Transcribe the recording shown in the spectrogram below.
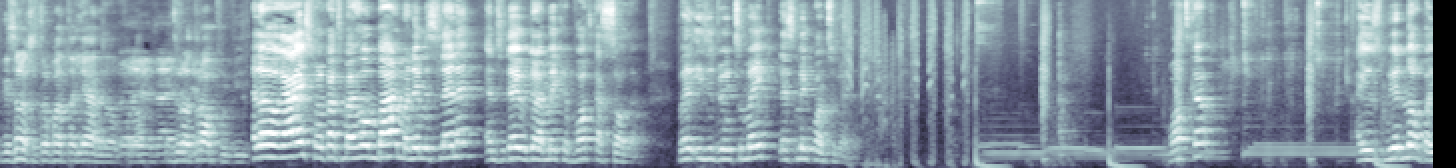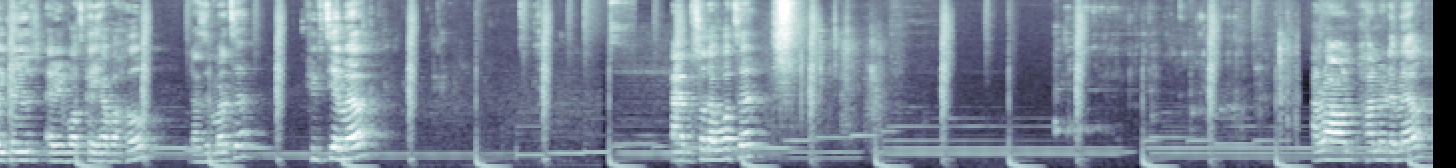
perché sennò c'è troppo a tagliare dopo, no? Eh, Dura troppo il video. Hello guys, welcome to my home bar. My name is Lele and today we're gonna make a vodka soda. Very easy drink to make, let's make one together. Vodka. I use Mirno, but you can use any vodka you have at home. Doesn't matter. 50 ml. Um, soda water. Around 100 ml.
